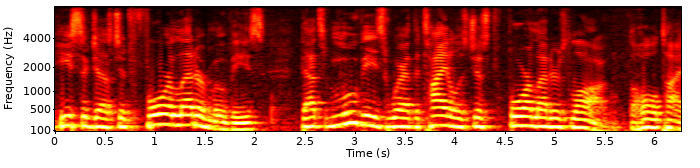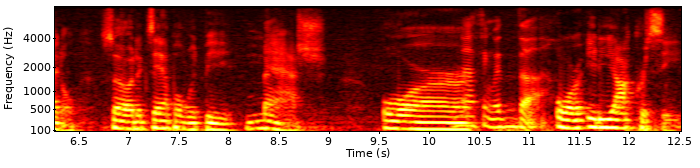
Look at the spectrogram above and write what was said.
He suggested four letter movies. That's movies where the title is just four letters long, the whole title. So an example would be MASH or Nothing with the. or idiocracy.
